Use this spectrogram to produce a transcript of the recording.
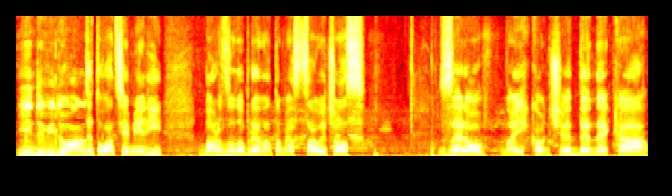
indywidualna. Sytuacje mieli bardzo dobre, natomiast cały czas zero na ich koncie. Deneka,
